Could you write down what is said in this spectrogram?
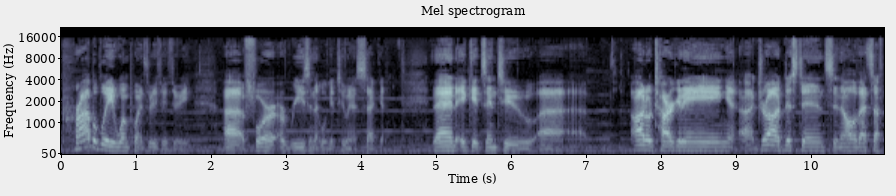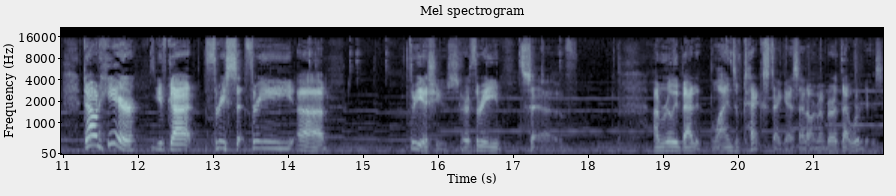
probably 1.333 uh, for a reason that we'll get to in a second. Then it gets into uh, auto targeting, uh, draw distance, and all of that stuff. Down here, you've got three three uh, three issues or three. Uh, I'm really bad at lines of text. I guess I don't remember what that word is.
